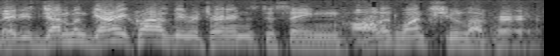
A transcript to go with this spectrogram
Ladies and gentlemen, Gary Crosby returns to sing All at Once You Love Her.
